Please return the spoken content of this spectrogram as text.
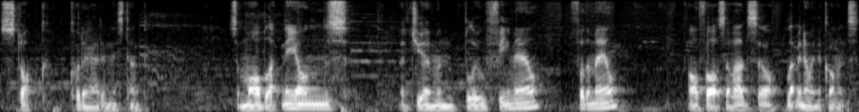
stock could I add in this tank? Some more black neons, a German blue female for the male. All thoughts I've had, so let me know in the comments.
